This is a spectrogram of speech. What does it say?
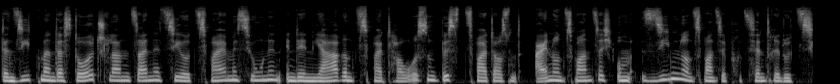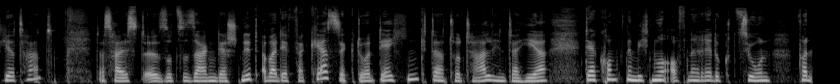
dann sieht man, dass Deutschland seine CO2-Emissionen in den Jahren 2000 bis 2021 um 27 Prozent reduziert hat. Das heißt äh, sozusagen der Schnitt, aber der Verkehrssektor, der hinkt da total hinterher. Der kommt nämlich nur auf eine Reduktion von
